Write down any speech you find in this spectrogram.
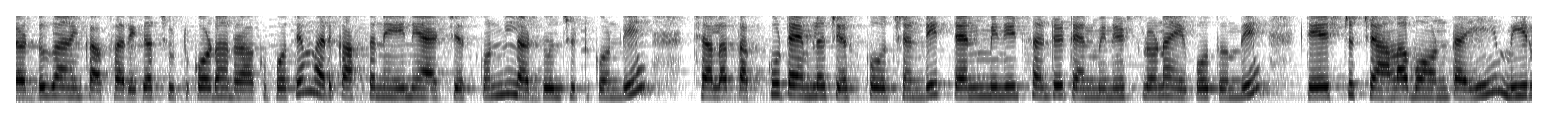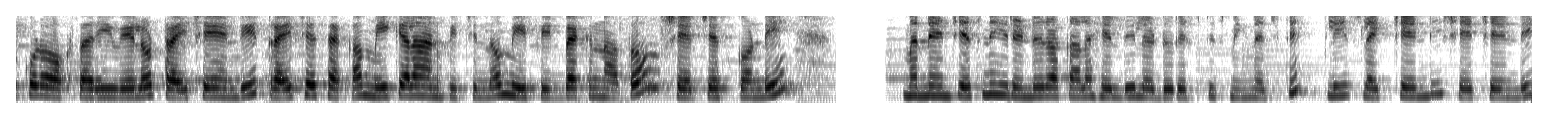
లడ్డు కానీ సరిగా చుట్టుకోవడం రాకపోతే మరి కాస్త నెయ్యిని యాడ్ చేసుకొని లడ్డూలు చుట్టుకోండి. చాలా తక్కువ టైంలో చేసుకోవచ్చండి. టెన్ మినిట్స్ అంటే టెన్ మినిట్స్లోనే అయిపోతుంది. టేస్ట్ చాలా బాగుంటాయి. మీరు కూడా ఒకసారి ఈ వేలో ట్రై చేయండి. ట్రై చేశాక మీకు ఎలా అనిపించిందో మీ ఫీడ్బ్యాక్ నాతో షేర్ చేసుకోండి. మరి నేను చేసిన ఈ రెండు రకాల హెల్దీ లడ్డు రెసిపీస్ మీకు నచ్చితే ప్లీజ్ లైక్ చేయండి షేర్ చేయండి.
